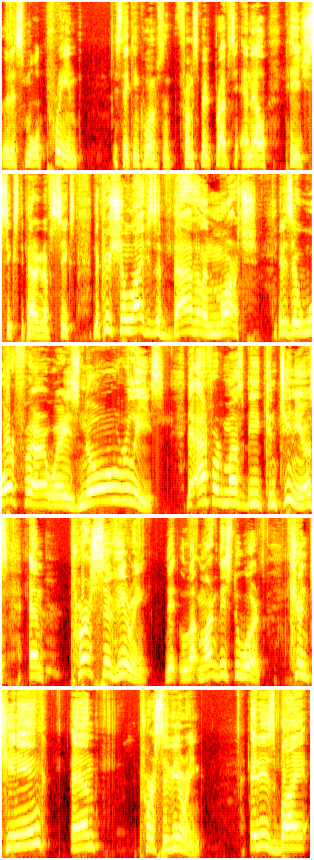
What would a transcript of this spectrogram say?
a small print. It's taking quotes from Spirit Prophecy NL, page 60, paragraph 6. The Christian life is a battle and march. It is a warfare where is no release. The effort must be continuous and persevering. Mark these two words. Continuing and persevering. It is by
